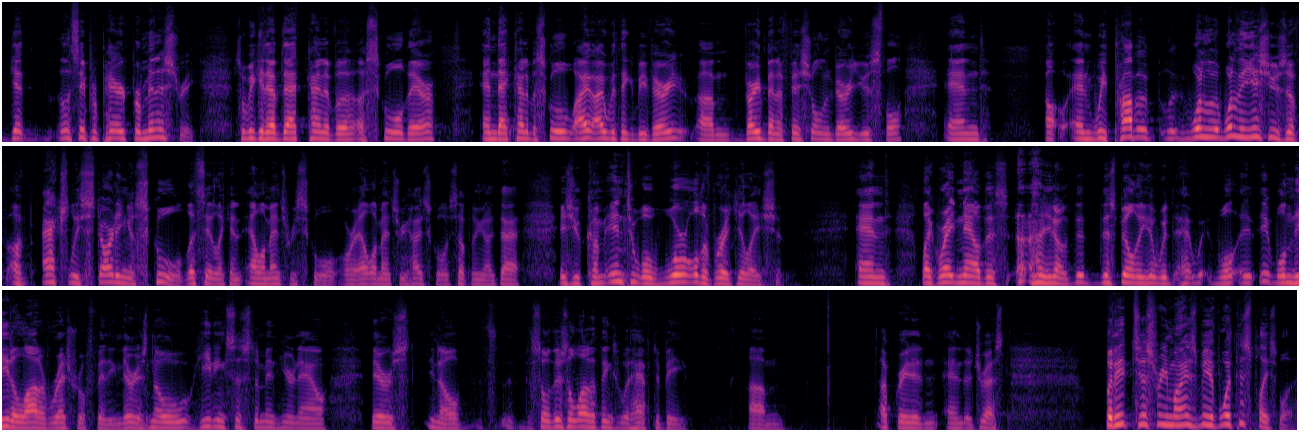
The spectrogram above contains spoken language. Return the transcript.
get let's say prepared for ministry. So we could have that kind of a, a school there and that kind of a school, I, I would think would be very, um, very beneficial and very useful. And uh, and we probably one of the one of the issues of, of actually starting a school, let's say like an elementary school or elementary high school or something like that, is you come into a world of regulation. And like right now, this you know th- this building it would will it, it will need a lot of retrofitting. There is no heating system in here now. There's you know so there's a lot of things that would have to be um, upgraded and, and addressed. But it just reminds me of what this place was.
